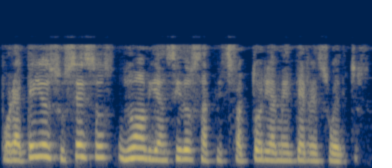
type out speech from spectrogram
por aquellos sucesos no habían sido satisfactoriamente resueltos.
